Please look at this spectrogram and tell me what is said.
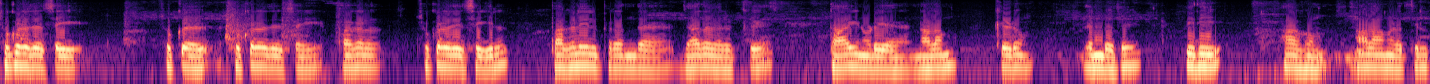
சுக்கரதிசை சுக்க சுக்கரதிசை பகல் சுக்கரதிசையில் பகலில் பிறந்த ஜாதகருக்கு தாயினுடைய நலம் கெடும் என்பது விதி ஆகும். நாலாம் இடத்தில்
